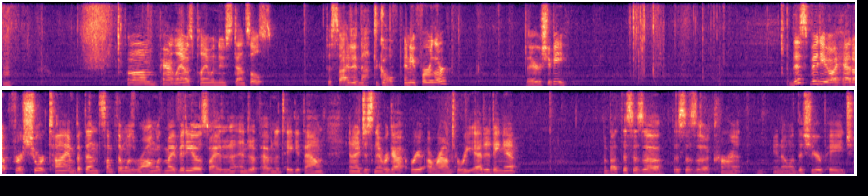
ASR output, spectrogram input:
Hmm. Um, apparently I was playing with new stencils. Decided not to go any further. There she be. This video I had up for a short time, but then something was wrong with my video, so I ended up having to take it down, and I just never got around to re-editing it. But this is a this is a current, you know, this year page.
